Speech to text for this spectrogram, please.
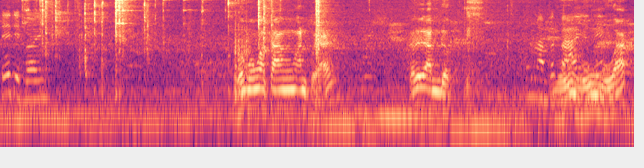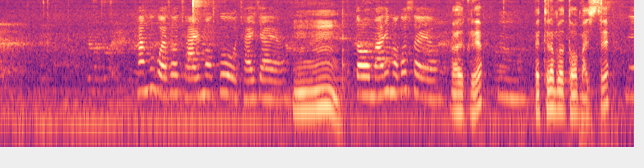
Thế tuyệt vời. bố muốn qua sang ăn khỏe có thể ăn được Em làm vất ngủ vả ngủ vậy ngủ thế. ác 한국 와서 잘 먹고 잘 자요. 음, 더 많이 먹었어요. 아 그래요? 음, 베트남보다 더 맛있어요? 네.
